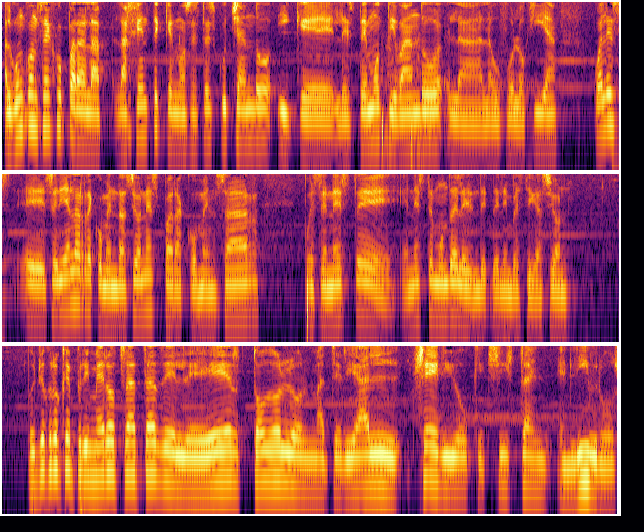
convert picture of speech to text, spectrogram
¿algún consejo para la, la gente que nos está escuchando y que le esté motivando la, la ufología? ¿Cuáles eh, serían las recomendaciones para comenzar, pues, en este, en este mundo de la, de- la investigación? Pues yo creo que primero trata de leer todo el material serio que exista en, en libros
